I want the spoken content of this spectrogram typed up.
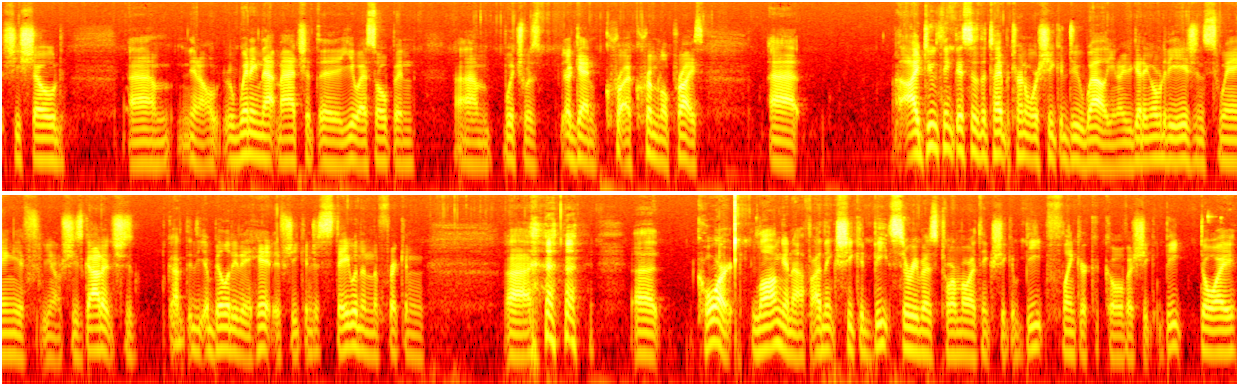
she showed – um, you know, winning that match at the U.S. Open, um, which was again cr- a criminal price. Uh, I do think this is the type of tournament where she could do well. You know, you're getting over to the Asian swing. If you know she's got it, she's got the ability to hit. If she can just stay within the frickin' uh, uh, court long enough, I think she could beat Sorribes Tormo. I think she could beat Flinker Kokova. She could beat Doi.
